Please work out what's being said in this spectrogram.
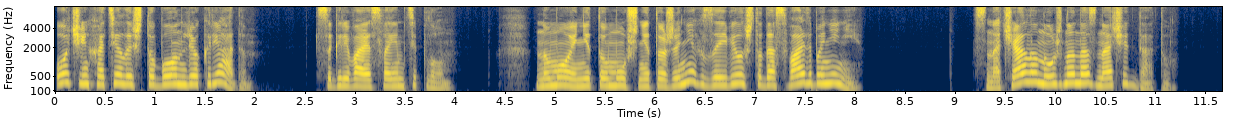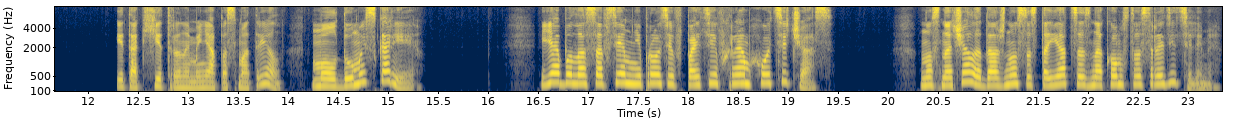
Очень хотелось, чтобы он лег рядом, согревая своим теплом. Но мой не то муж, не то жених заявил, что до свадьбы ни-ни. Сначала нужно назначить дату. И так хитро на меня посмотрел, мол, думай скорее. Я была совсем не против пойти в храм хоть сейчас. Но сначала должно состояться знакомство с родителями.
